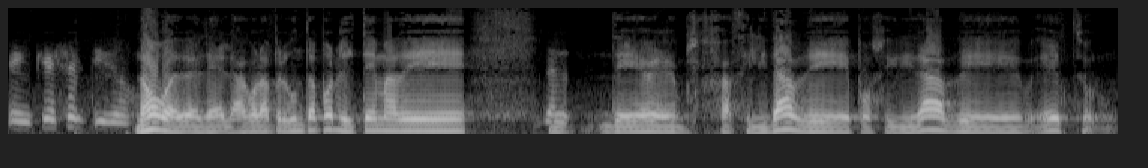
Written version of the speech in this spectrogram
¿En qué sentido? No, le, le hago la pregunta por el tema de, Del- de facilidad, de posibilidad, de esto.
